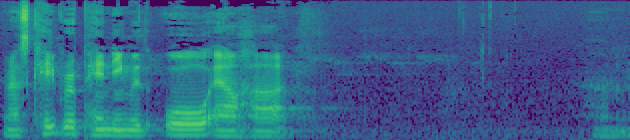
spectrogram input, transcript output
We must keep repenting with all our heart. Um,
